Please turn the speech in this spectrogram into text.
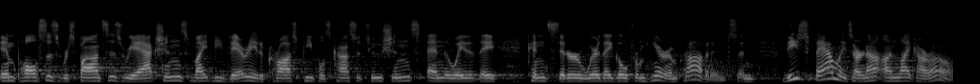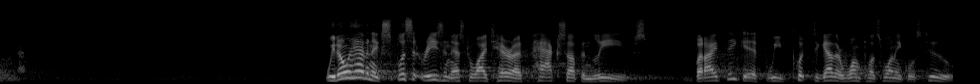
Impulses, responses, reactions might be varied across people's constitutions and the way that they consider where they go from here in Providence. And these families are not unlike our own. We don't have an explicit reason as to why Terah packs up and leaves, but I think if we put together one plus one equals two,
